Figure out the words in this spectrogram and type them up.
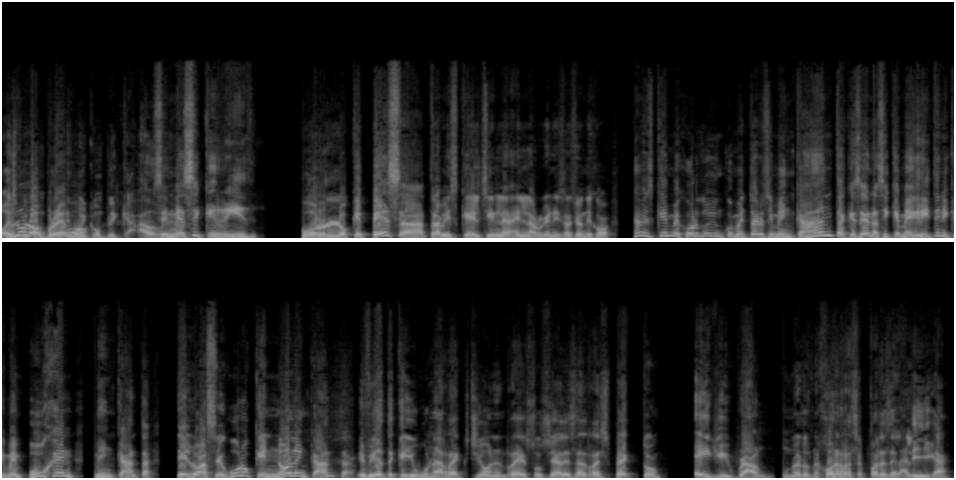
Yo es no muy lo apruebo. Es muy complicado. Se ¿eh? me hace que Reed, por lo que pesa Travis Kelsey en la, en la organización, dijo, ¿sabes qué? Mejor doy un comentario así, me encanta que sean así, que me griten y que me empujen, me encanta. Te lo aseguro que no le encanta. Y fíjate que hubo una reacción en redes sociales al respecto. AJ Brown, uno de los mejores receptores de la liga,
